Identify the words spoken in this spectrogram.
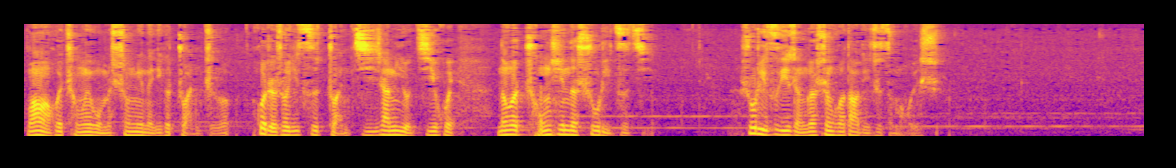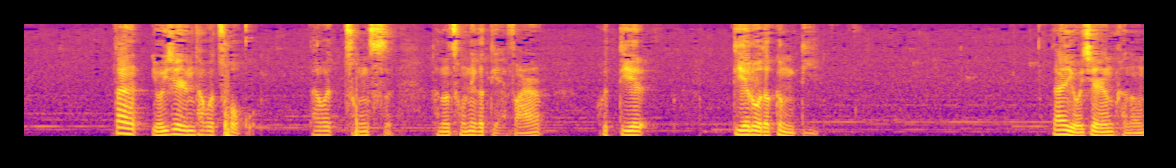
往往会成为我们生命的一个转折，或者说一次转机，让你有机会能够重新的梳理自己，梳理自己整个生活到底是怎么回事。但有一些人他会错过，他会从此可能从那个点反而会跌跌落的更低。但是有一些人可能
